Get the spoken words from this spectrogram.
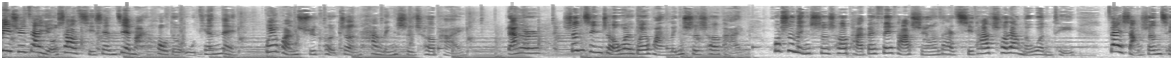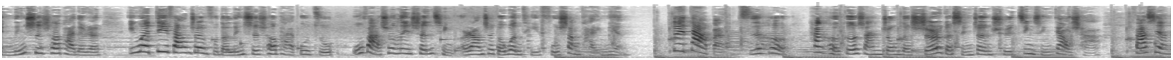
必须在有效期限届满后的五天内归还许可证和临时车牌。然而，申请者未归还临时车牌，或是临时车牌被非法使用在其他车辆的问题，在想申请临时车牌的人，因为地方政府的临时车牌不足，无法顺利申请，而让这个问题浮上台面。对大阪、滋贺和和歌山中的十二个行政区进行调查，发现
